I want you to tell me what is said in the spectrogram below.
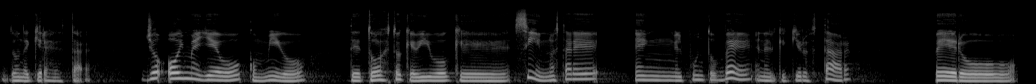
donde quieres estar. Yo hoy me llevo conmigo de todo esto que vivo, que sí, no estaré en el punto B en el que quiero estar, pero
